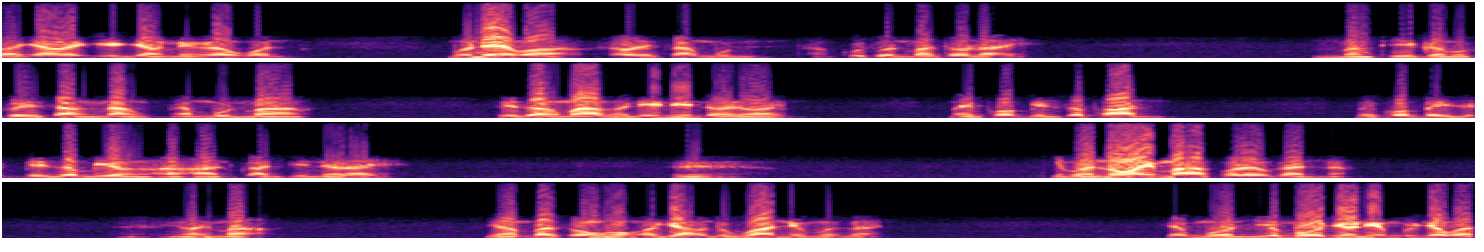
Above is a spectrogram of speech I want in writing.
สัญญาอะไรอีกอย่างหนึ่งแล้วคนเมื่อแน่ว่าเราได้สร้างบุญกุศลมาเท่าไหร่ บางทีก็มาเคยสร้างนั่งทำบุญมาเคยสร้างมาก็นิดนิดหน่อยหน่อยไม่พอเป็นสะพาน ไม่พอไปเป็นสเสบียงอาหารการกินอะไร เออที่ว่าน้อยมากก็แล้วกันนะน้อยมาก อย่างพระสงฆ์องค์เจ้าทุกวันเนี่ยเหมือนกันจะบวชจะบวชเยอะเนี่ยมันจะว่า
